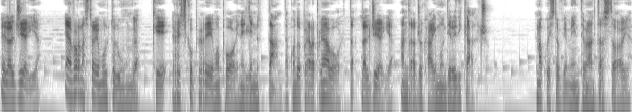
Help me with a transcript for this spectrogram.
è l'Algeria, e avrà una storia molto lunga che riscopriremo poi negli anni Ottanta quando per la prima volta l'Algeria andrà a giocare i mondiali di calcio. Ma questa ovviamente è un'altra storia.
